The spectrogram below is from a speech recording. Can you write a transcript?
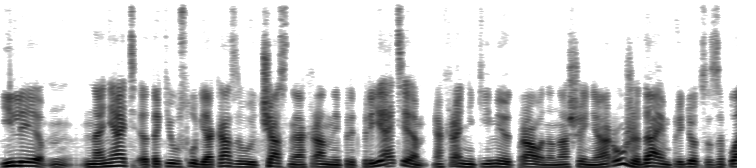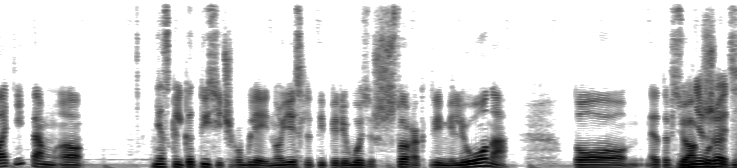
или нанять э, такие услуги оказывают частные охранные предприятия. Охранники имеют право на ношение оружия, да, им придется заплатить там э, несколько тысяч рублей, но если ты перевозишь 43 миллиона, то это все не окупится.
